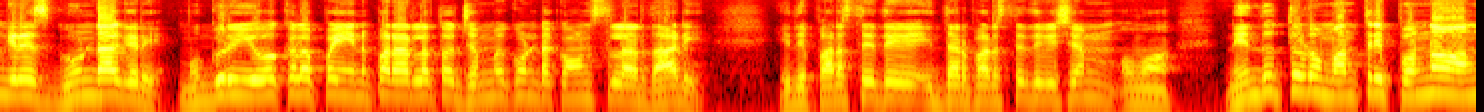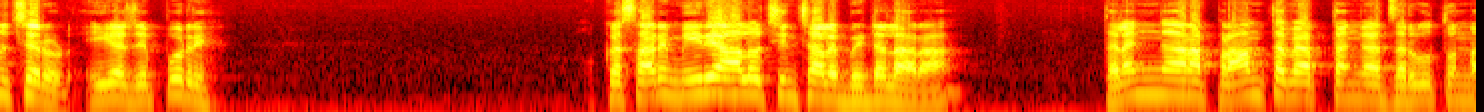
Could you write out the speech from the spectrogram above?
కాంగ్రెస్ గూండాగిరి ముగ్గురు యువకులపై ఇనపరాళ్ళతో జమ్మికుంట కౌన్సిలర్ దాడి. ఇది పరిస్థితి ఇద్దరు పరిస్థితి విషయం. నిందితుడు మంత్రి పొన్నం అనుచరుడు. ఇక చెప్పుర్రి. ఒక్కసారి మీరే ఆలోచించాలి బిడ్డలారా. తెలంగాణ ప్రాంత వ్యాప్తంగా జరుగుతున్న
